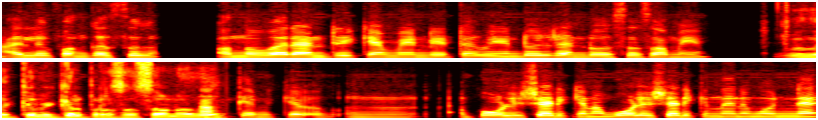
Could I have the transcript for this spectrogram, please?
അതിൽ ഫംഗസ് ഒന്നും വരാണ്ടിരിക്കാൻ വേണ്ടിയിട്ട് വീണ്ടും ഒരു രണ്ടു ദിവസം സമയം. കെമിക്കൽ പ്രോസസ് ആണ് കെമിക്കൽ പോളിഷ് അടിക്കണം. പോളിഷ് അടിക്കുന്നതിന് മുന്നേ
